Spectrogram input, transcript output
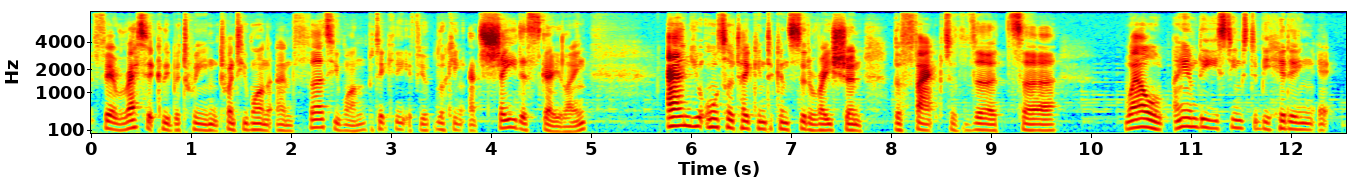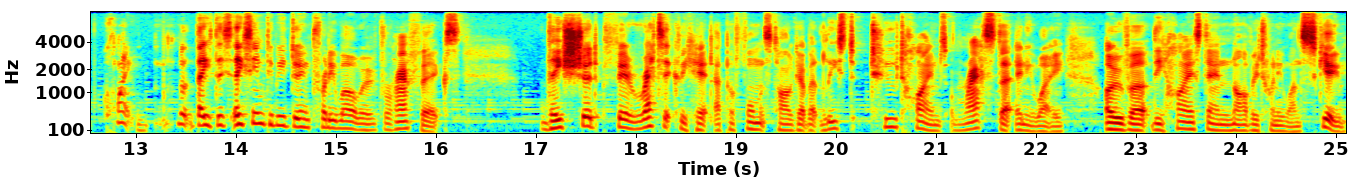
theoretically between 21 and 31, particularly if you're looking at shader scaling, and you also take into consideration the fact that, uh, well, AMD seems to be hitting it quite. They, they, they seem to be doing pretty well with graphics. They should theoretically hit a performance target of at least two times raster anyway over the highest end Navi 21 SKU.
